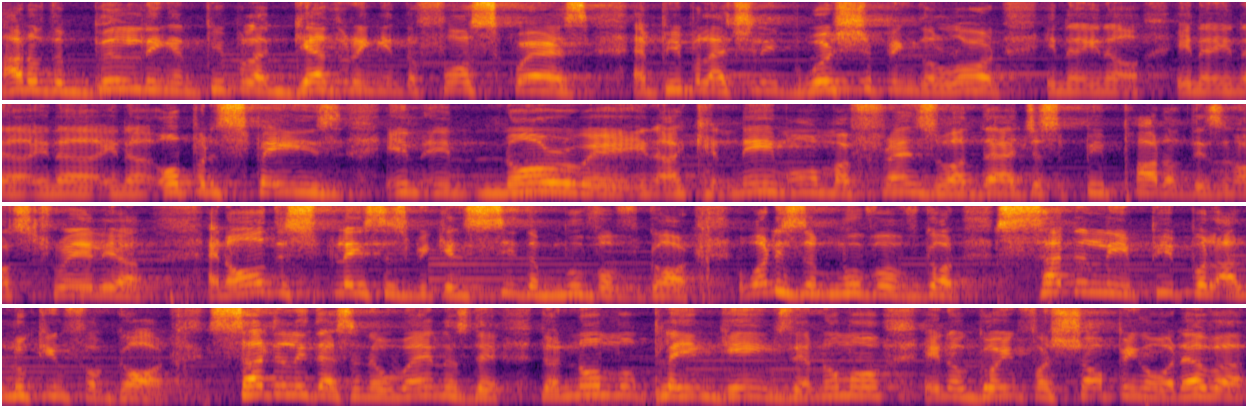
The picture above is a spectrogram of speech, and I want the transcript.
out of the building, and people are gathering in the four squares, and people actually worshiping the Lord in a you know in a in a in a in an open space in in Norway. And I can name all my friends who are there. Just be part of this in Australia and all these places. We can see the move of God. What is the move of God? Suddenly, people are looking for God. Suddenly, there's an awareness. They they're no more playing games. They're no more you know going for shopping or whatever.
